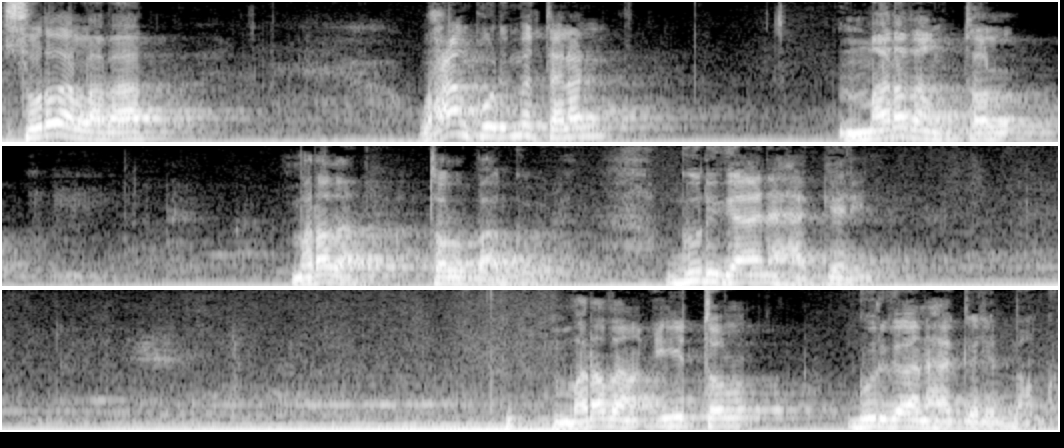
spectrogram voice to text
Suurada labaad waxaan ku uhi maradan tol maradan tol baan ku idhi. Gurigaana ha gelin maradan ii tol gurigaana ha gelin baan ku.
